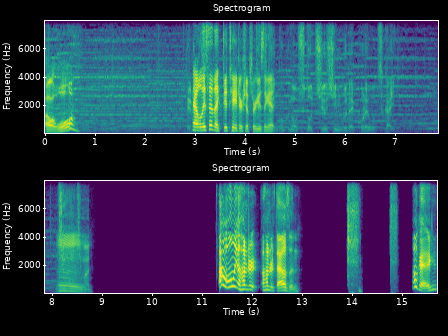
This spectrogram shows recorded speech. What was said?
Oh, war? Yeah, well, they said like dictatorships were using it. Mm. Oh, only a hundred, a hundred thousand. okay.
